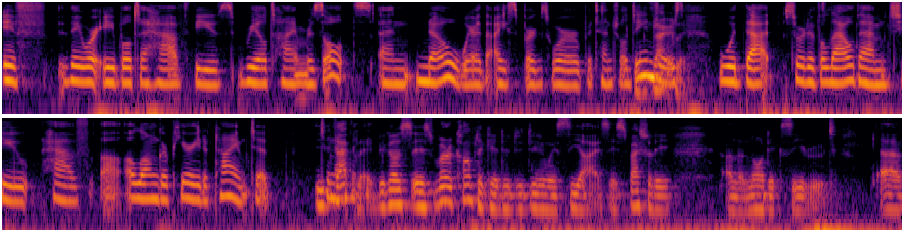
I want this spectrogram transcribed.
if they were able to have these real time results and know where the icebergs were potential dangers, exactly. would that sort of allow them to have a, a longer period of time to, to exactly because it's very complicated to deal with sea ice, especially on the Nordic Sea route. Uh,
